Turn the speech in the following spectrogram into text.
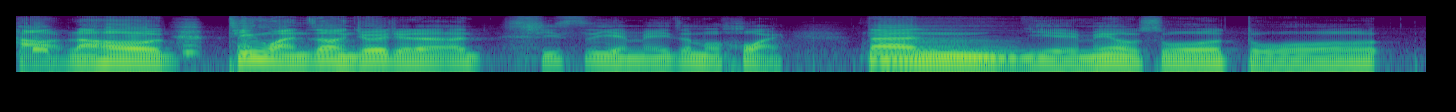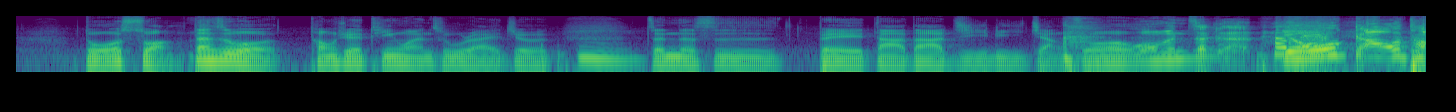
对好，然后听完之后，你就会觉得，呃，其实也没这么坏，但嗯。也没有说多多爽。但是我同学听完出来就嗯，真的是被大大激励，讲说我们这个 有搞头，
